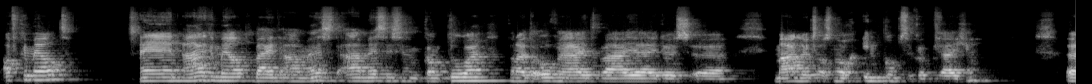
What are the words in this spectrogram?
afgemeld en aangemeld bij het AMS. De AMS is een kantoor vanuit de overheid waar jij dus uh, maandelijks alsnog inkomsten kunt krijgen. Uh,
